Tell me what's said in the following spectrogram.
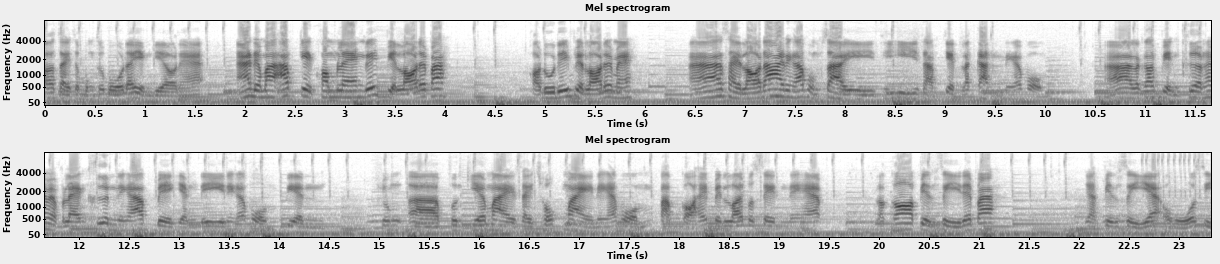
ก็ใส่สบงสโบได้อย่างเดียวนะฮะอะเดี๋ยวมาอัปเกรดความแรงด้วยเปลี่ยนล้อได้ปะขอดูดิเปลี่ยนล้อได้ไหมอ่าใส่ล้อได้นะครับ ผมใส่ TE 37ละกันนะครับผมอ่าแล้วก็เปลี่ยนเครื่องให้แบบแรงขึ้นนะครับ เบรกอย่างดีนะครับ ผมเปลี่ยนช่วงอ่าเฟืองเกียร์ใหม่ใส่ชกใหม่นะครับผมปรับกาะให้เป็นร้อยเปอร์เซ็นต์นะครับ แล้วก็เปลี่ยนสีได้ปะอยากเปลี่ยนสีอะโอ้โหสี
